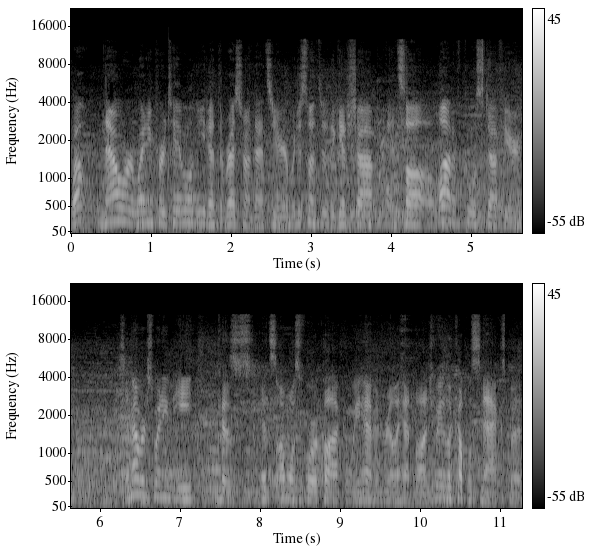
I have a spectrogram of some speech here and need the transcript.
Well, now we're waiting for a table to eat at the restaurant that's here. We just went through the gift shop and saw a lot of cool stuff here. So now we're just waiting to eat because it's almost 4 o'clock and we haven't really had lunch. We have a couple snacks, but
